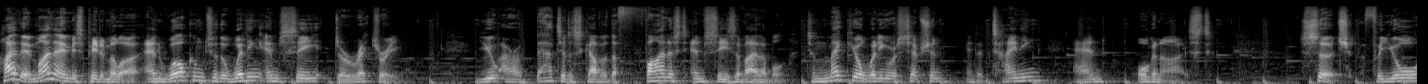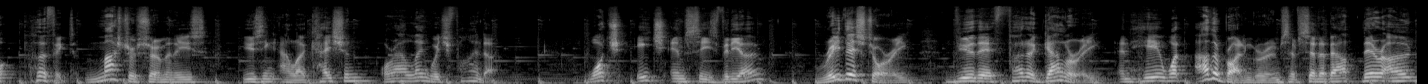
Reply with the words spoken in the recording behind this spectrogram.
Hi there, my name is Peter Miller and welcome to the Wedding MC Directory. You are about to discover the finest MCs available to make your wedding reception entertaining and organised. Search for your perfect master of ceremonies using our location or our language finder. Watch each MC's video, read their story, view their photo gallery and hear what other bride and grooms have said about their own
